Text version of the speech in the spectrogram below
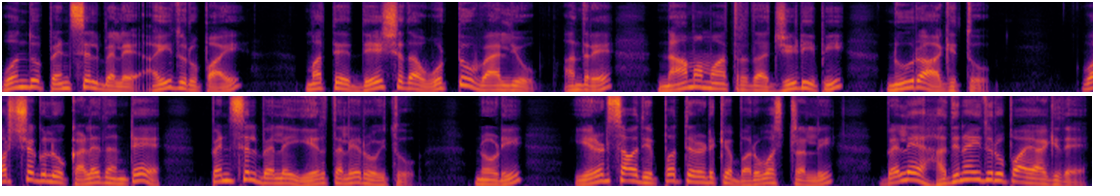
ಒಂದು ಪೆನ್ಸಿಲ್ ಬೆಲೆ ಐದು ರೂಪಾಯಿ, ಮತ್ತೆ ದೇಶದ ಒಟ್ಟು ವ್ಯಾಲ್ಯೂ ಅಂದ್ರೆ ನಾಮಮಾತ್ರದ ಜಿಡಿಪಿ ನೂರ ಆಗಿತ್ತು. ವರ್ಷಗಳು ಕಳೆದಂತೆ ಪೆನ್ಸಿಲ್ ಬೆಲೆ ಏರ್ತಲೇ ರೋಯಿತು ನೋಡಿ, ಎರಡು ಸಾವಿರದ ಇಪ್ಪತ್ತೆರಡಕ್ಕೆ ಬರುವಷ್ಟರಲ್ಲಿ ಬೆಲೆ ಹದಿನೈದು ರೂಪಾಯಿ ಆಗಿದೆ,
